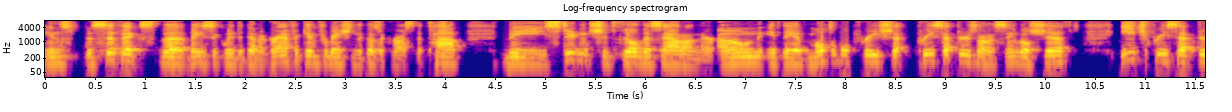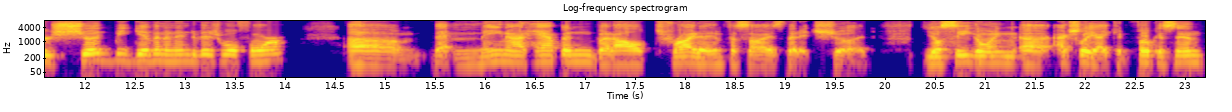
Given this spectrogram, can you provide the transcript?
in specifics the basically the demographic information that goes across the top. The student should fill this out on their own. If they have multiple preceptors on a single shift, each preceptor should be given an individual form. Um, that may not happen, but I'll try to emphasize that it should. You'll see going, uh, actually I can focus in.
